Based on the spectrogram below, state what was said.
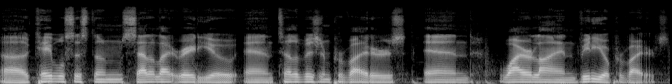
uh, cable systems, satellite radio, and television providers, and wireline video providers.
